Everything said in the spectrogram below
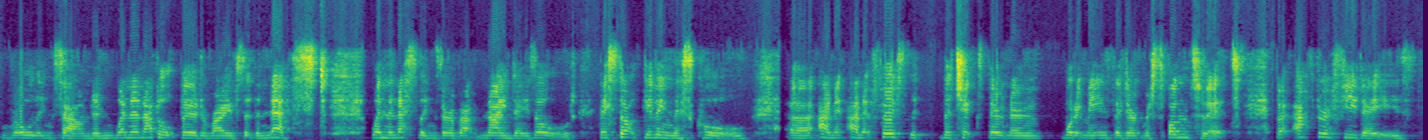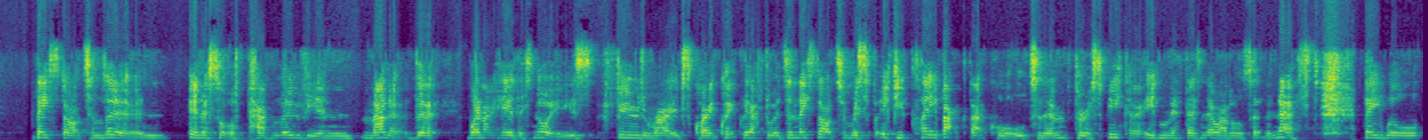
rolling sound. And when an adult bird arrives at the nest, when the nestlings are about nine days old, they start giving this call. Uh, and, and at first, the, the chicks don't know what it means. They don't respond to it. But after a few days, they start to learn in a sort of Pavlovian manner that when I hear this noise, food mm. arrives quite quickly afterwards, and they start to resp- if you play back that call to them through a speaker, even if there's no mm. adults at the nest, they will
